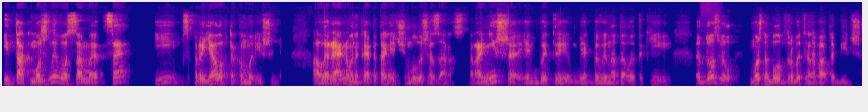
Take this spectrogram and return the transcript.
і так можливо, саме це і сприяло б такому рішенню. Але реально виникає питання, чому лише зараз? Раніше, якби ти, якби ви надали такий дозвіл, можна було б зробити набагато більше.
